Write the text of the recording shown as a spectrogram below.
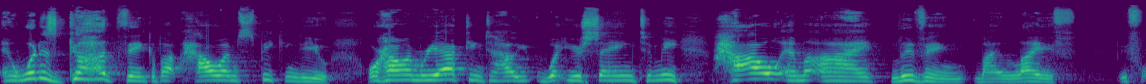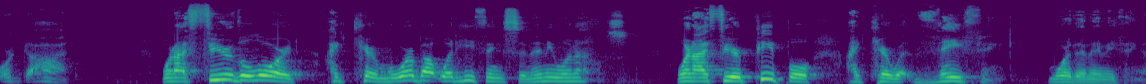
And what does God think about how I'm speaking to you or how I'm reacting to how what you're saying to me? How am I living my life before God? When I fear the Lord, I care more about what he thinks than anyone else. When I fear people, I care what they think more than anything else.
